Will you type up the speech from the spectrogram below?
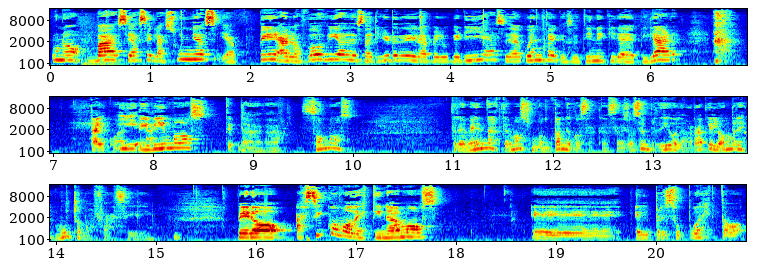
uno va, se hace las uñas y a, a los dos días de salir de la peluquería se da cuenta que se tiene que ir a depilar. Tal cual. Y, Vivimos, nada, somos tremendas, tenemos un montón de cosas que hacer. Yo siempre digo, la verdad que el hombre es mucho más fácil. Pero así como destinamos eh, el presupuesto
